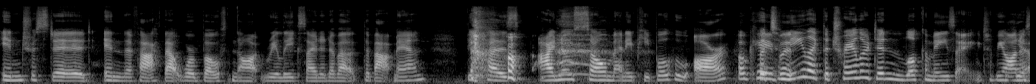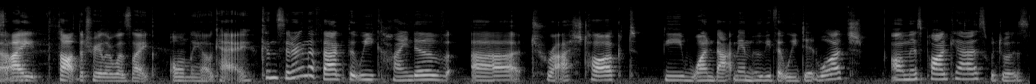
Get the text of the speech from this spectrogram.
interested in the fact that we're both not really excited about the Batman because I know so many people who are. Okay, but to but- me, like the trailer didn't look amazing. To be honest, Yeah. I thought the trailer was like only okay. Considering the fact that we kind of uh, trash talked the one Batman movie that we did watch on this podcast, which was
